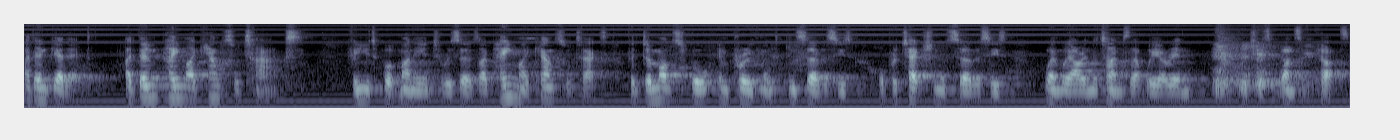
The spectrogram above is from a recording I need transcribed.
I don't get it. I don't pay my council tax for you to put money into reserves. I pay my council tax for demonstrable improvement in services or protection of services when we are in the times that we are in, which is ones of cuts.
